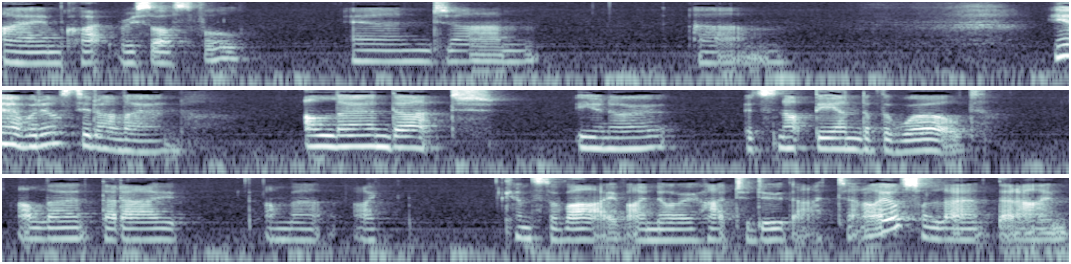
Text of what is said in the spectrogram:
I am quite resourceful, and um, um, yeah. What else did I learn? I learned that you know it's not the end of the world. I learned that I, I'm a, I can survive. I know how to do that, and I also learned that I'm,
